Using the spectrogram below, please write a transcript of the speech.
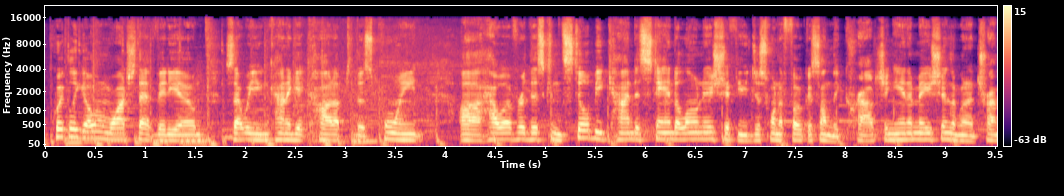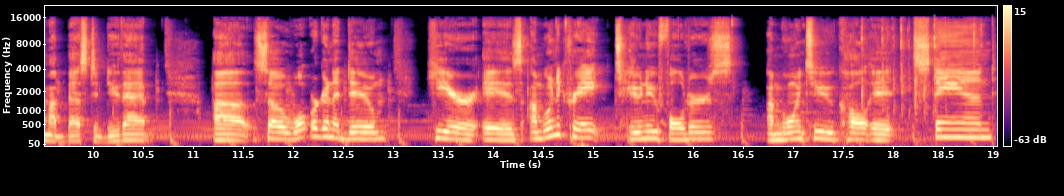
quickly go and watch that video so that way you can kind of get caught up to this point. Uh, however, this can still be kind of standalone-ish if you just want to focus on the crouching animations. I'm going to try my best to do that. Uh, so what we're going to do here is I'm going to create two new folders I'm going to call it stand,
